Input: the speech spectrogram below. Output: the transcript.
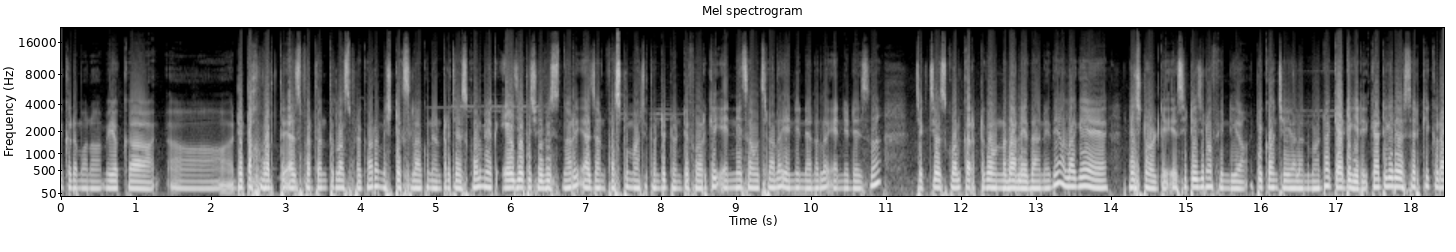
ఇక్కడ మన మీ యొక్క date of birth as per tenth class ప్రకారం మిస్టేక్స్ లేకుండా ఎంటర్ చేసుకోవాలి. మీ యొక్క ఏజ్ అయితే చూపిస్తున్నారు. As on first March twenty twenty ఫోర్కి ఎన్ని సంవత్సరాలు ఎన్ని నెలలు ఎన్ని డేస్ చెక్ చేసుకోవాలి. కరెక్ట్గా ఉన్నదా లేదా అనేది. అలాగే nationality citizen of India tick on చేయాలన్నమాట. కేటగిరీ కేటగిరీ వచ్చేసరికి ఇక్కడ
